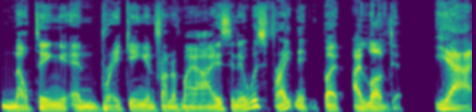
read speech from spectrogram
melting and breaking in front of my eyes and it was frightening, but I loved it. Yeah,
